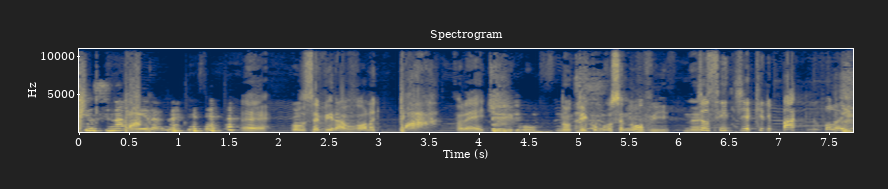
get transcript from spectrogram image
Tinha o sinaleira, né? É, quando você virava o volante, pá! Falei, é. Não tem como você não ouvir, né? Tu sentia aquele baque no volante.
